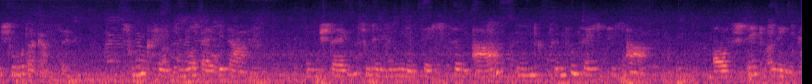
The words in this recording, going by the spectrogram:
Schodergasse. Zug hält nur bei Bedarf. Umsteigen zu den Linien 16a und 65a. Aussteig links.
